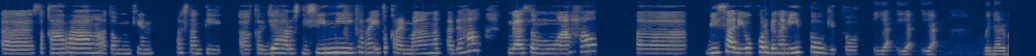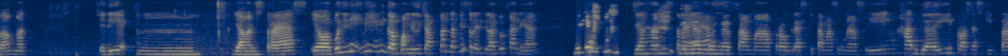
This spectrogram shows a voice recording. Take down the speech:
uh, sekarang atau mungkin pas nanti uh, kerja harus di sini karena itu keren banget. Padahal nggak semua hal uh, bisa diukur dengan itu gitu. Iya iya iya. Benar banget. Jadi hmm, jangan stres. Ya walaupun ini ini ini gampang diucapkan tapi sulit dilakukan ya. Jangan stres sama progres kita masing-masing. Hargai proses kita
